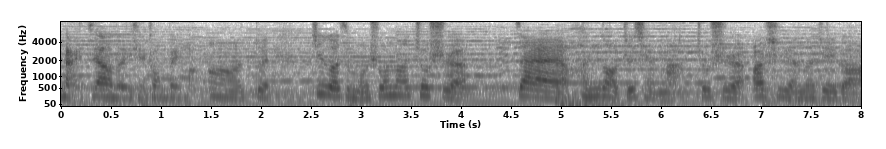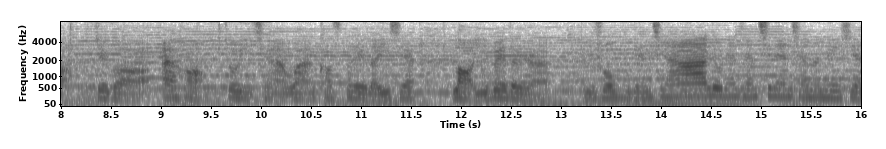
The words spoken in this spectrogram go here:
买这样的一些装备嘛。嗯，对。这个怎么说呢？就是在很早之前吧，就是二次元的这个这个爱好，就以前玩 cosplay 的一些老一辈的人，比如说五年前啊、六年前、七年前的那些，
